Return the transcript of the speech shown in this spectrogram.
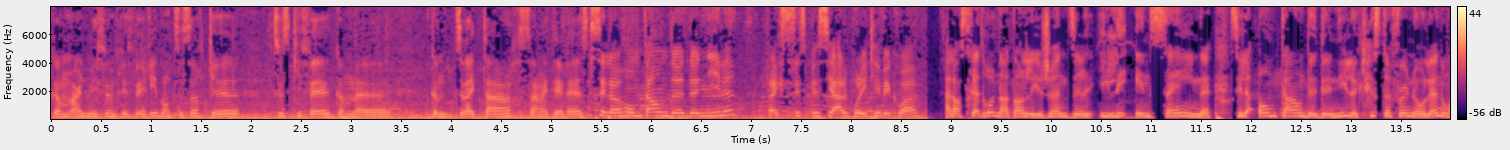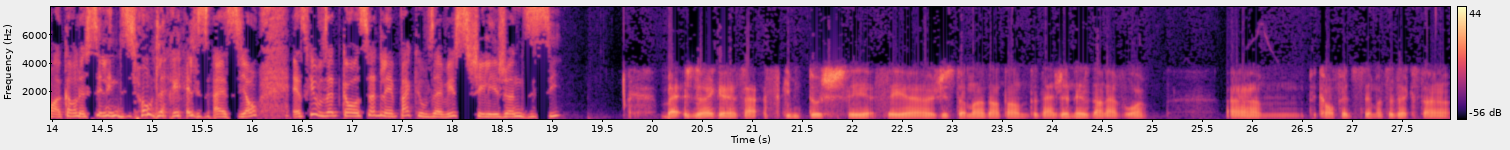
comme un de mes films préférés, donc c'est sûr que tout ce qu'il fait comme... Euh, comme directeur, ça m'intéresse. C'est le hometown de Denis, là. Fait que c'est spécial pour les Québécois. Alors, ce serait drôle d'entendre les jeunes dire il est insane. C'est le hometown de Denis, le Christopher Nolan ou encore le Céline Dion de la réalisation. Est-ce que vous êtes conscient de l'impact que vous avez chez les jeunes d'ici? Ben, je dirais que ça, ce qui me touche, c'est, euh, justement d'entendre la jeunesse dans la voix. Euh, quand on fait du cinéma, c'est-à-dire que c'est un,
